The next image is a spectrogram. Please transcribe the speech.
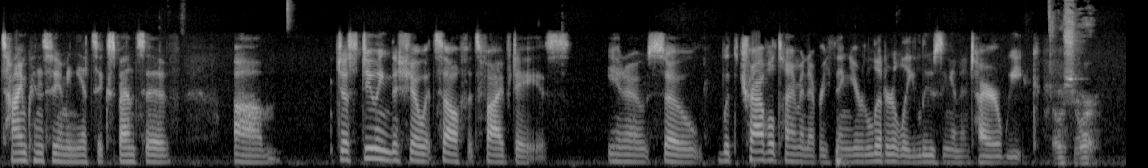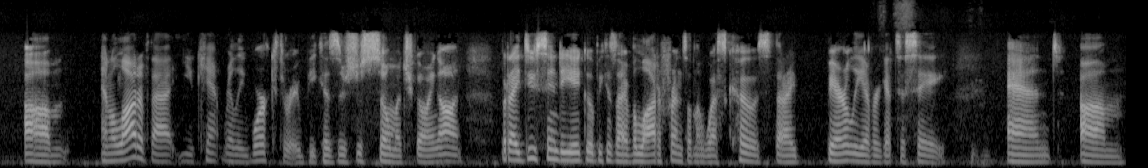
time consuming. It's expensive. Um, just doing the show itself, it's five days. You know, so with travel time and everything, you're literally losing an entire week. Oh sure. Um, and a lot of that you can't really work through because there's just so much going on. But I do San Diego because I have a lot of friends on the West Coast that I barely ever get to see. Mhm. And um,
